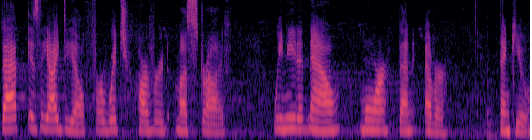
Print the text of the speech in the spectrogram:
That is the ideal for which Harvard must strive. We need it now more than ever. Thank you.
